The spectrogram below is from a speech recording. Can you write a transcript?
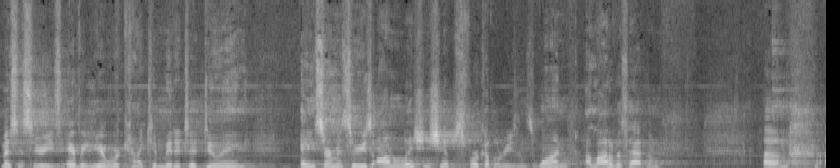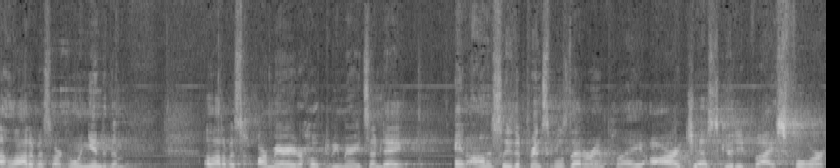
message series. Every year, we're kind of committed to doing a sermon series on relationships for a couple of reasons. One, a lot of us have them, um, a lot of us are going into them, a lot of us are married or hope to be married someday. And honestly, the principles that are in play are just good advice for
